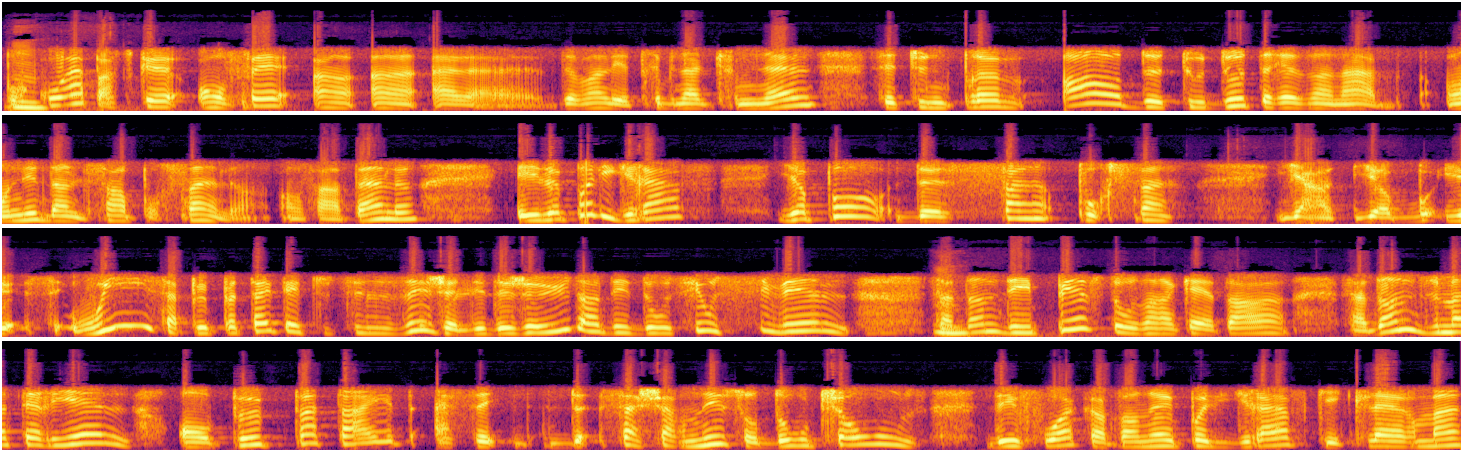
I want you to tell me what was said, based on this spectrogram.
Pourquoi? Parce qu'on fait en, devant les tribunaux criminels, c'est une preuve hors de tout doute raisonnable. On est dans le 100 là, on s'entend, là. Et le polygraphe, il n'y a pas de 100 il y a, il y a, oui, ça peut peut-être être utilisé. Je l'ai déjà eu dans des dossiers au civil. Ça hmm. donne des pistes aux enquêteurs. Ça donne du matériel. On peut peut-être s'acharner sur d'autres choses. Des fois, quand on a un polygraphe qui est clairement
